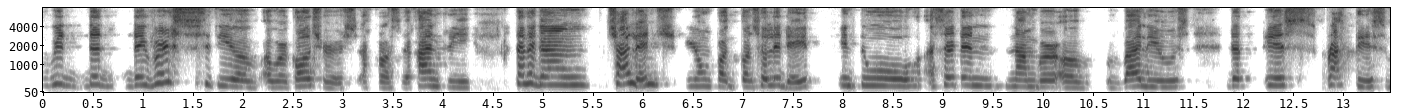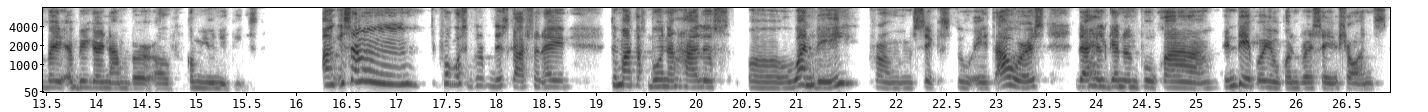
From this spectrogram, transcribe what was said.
with the diversity of our cultures across the country, talagang challenge yung pag-consolidate into a certain number of values that is practiced by a bigger number of communities. Ang isang focus group discussion ay tumatakbo ng halos uh, one day from 6 to 8 hours dahil ganun po ka hindi po yung conversations.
